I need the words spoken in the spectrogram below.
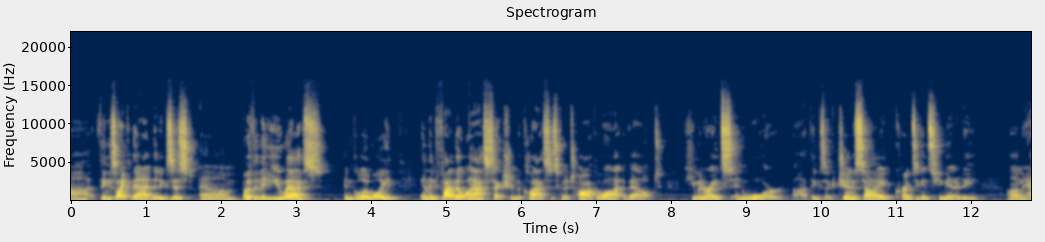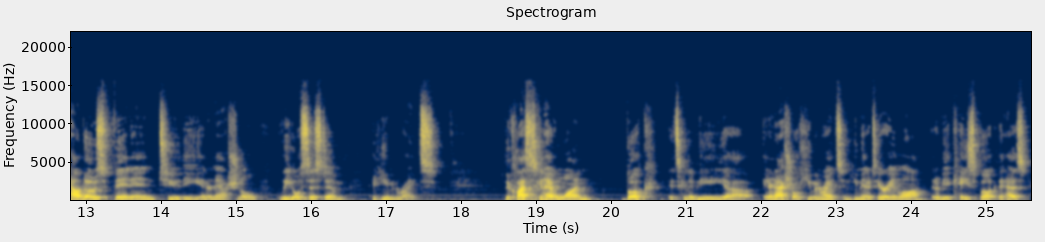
uh, things like that that exist um, both in the US and globally. And then finally, the last section of the class is going to talk a lot about human rights and war, uh, things like genocide, crimes against humanity, um, and how those fit into the international legal system and human rights. The class is going to have one book. It's going to be uh, International Human Rights and Humanitarian Law. It'll be a case book that has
